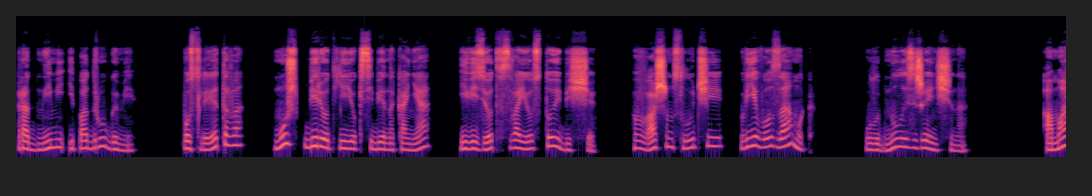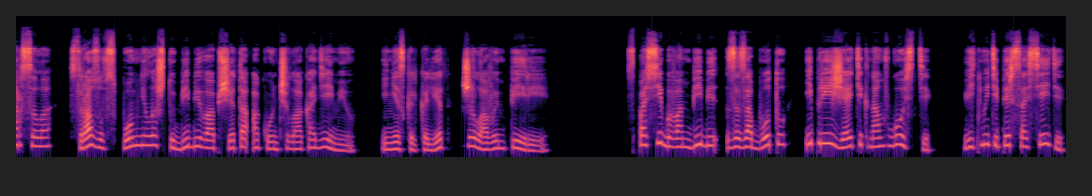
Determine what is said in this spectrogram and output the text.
родными и подругами. После этого муж берет ее к себе на коня и везет в свое стойбище. В вашем случае в его замок. Улыбнулась женщина. А Марсела сразу вспомнила, что Биби вообще-то окончила академию и несколько лет жила в империи. «Спасибо вам, Биби, за заботу и приезжайте к нам в гости, ведь мы теперь соседи».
